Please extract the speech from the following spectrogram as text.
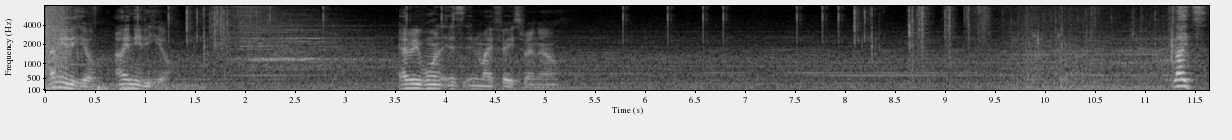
I need to heal. I need to heal. Everyone is in my face right now. Lights!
